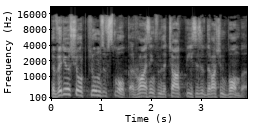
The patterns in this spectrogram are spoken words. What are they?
The video showed plumes of smoke arising from the charred pieces of the Russian bomber.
